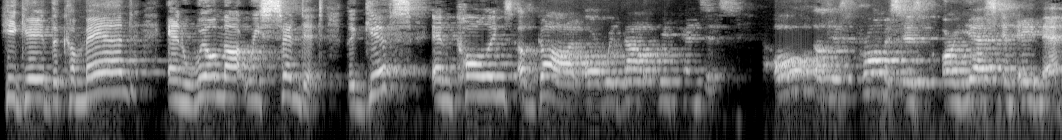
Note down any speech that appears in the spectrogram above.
He gave the command and will not rescind it. The gifts and callings of God are without repentance all of his promises are yes and amen.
